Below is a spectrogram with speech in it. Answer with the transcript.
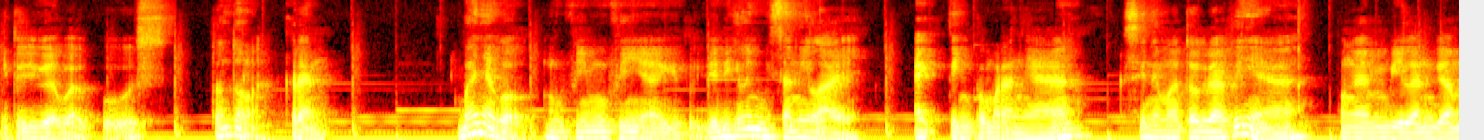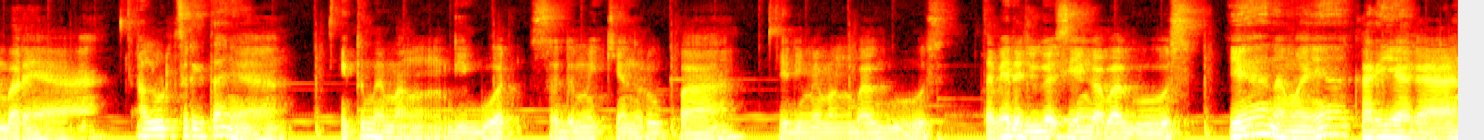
itu juga bagus. Tonton lah keren. Banyak kok movie-movienya gitu. Jadi kalian bisa nilai acting pemerannya sinematografinya pengambilan gambarnya alur ceritanya itu memang dibuat sedemikian rupa jadi memang bagus. Tapi ada juga sih yang nggak bagus. Ya namanya karya kan?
